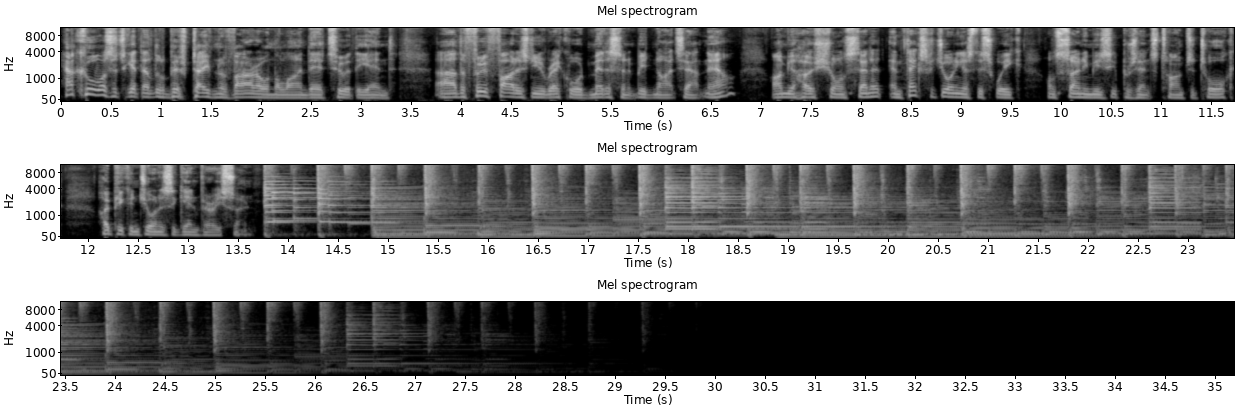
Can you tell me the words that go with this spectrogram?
How cool was it to get that little bit of Dave Navarro on the line there too at the end? Uh, the Foo Fighters' new record, Medicine at Midnight's out now. I'm your host, Sean Sennett, and thanks for joining us this week on Sony Music Presents Time to Talk. Hope you can join us again very soon.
